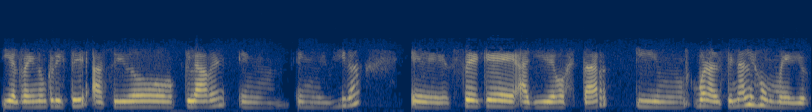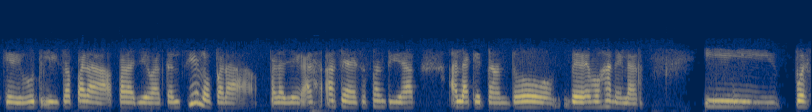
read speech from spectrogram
Y el Reino Cristi ha sido clave en, en mi vida. Eh, sé que allí debo estar y bueno, al final es un medio que Dios utiliza para, para llevarte al cielo, para, para llegar hacia esa santidad a la que tanto debemos anhelar. Y pues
